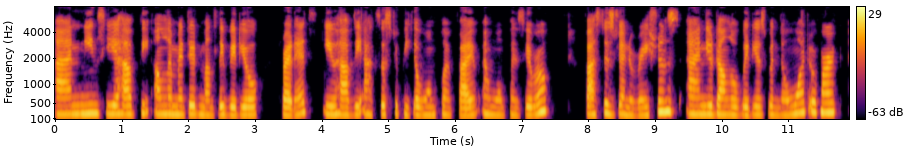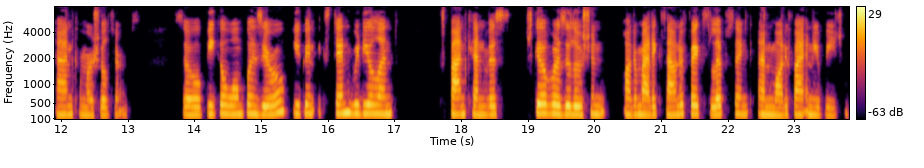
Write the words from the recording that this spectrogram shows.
and means you have the unlimited monthly video credits. You have the access to pika 1.5 and 1.0 fastest generations and you download videos with no watermark and commercial terms. So pika 1.0 you can extend video length expand canvas scale resolution automatic sound effects lip sync and modify any region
